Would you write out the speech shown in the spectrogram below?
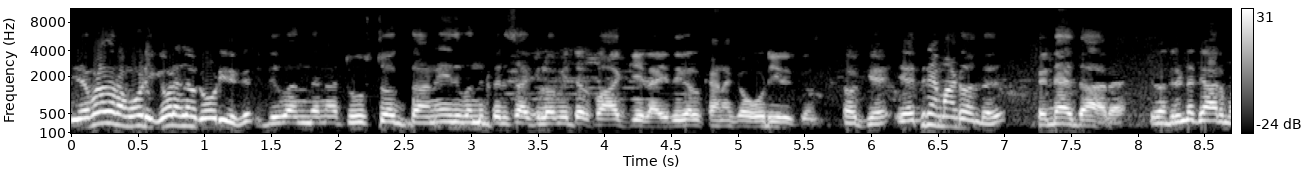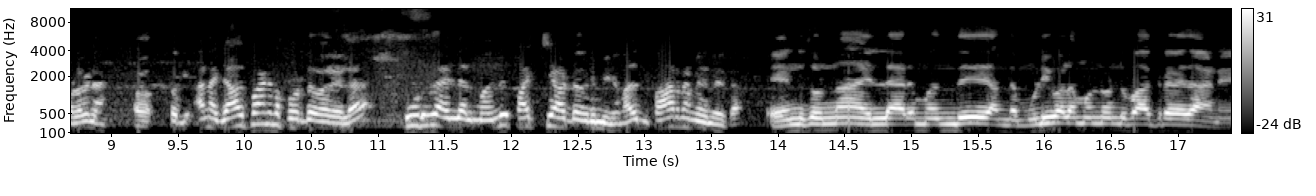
இது எவ்வளவு தூரம் ஓடி எவ்வளவு தூரம் ஓடி இருக்கு? இது வந்து நான் டூ ஸ்டோக் தானே இது வந்து பெருசா கிலோமீட்டர் பாக்கல. இதுகள் கணக்க ஓடி இருக்கும் ஓகே எத்தனை ஆண்டு வந்தது? ரெண்டாயிரத்தி ஆறு. இது வந்து ரெண்டாயிரத்தி ஆறு மாடல் ஓ. ஓகே ஆனா ஜாழ்ப்பாணத்தை பொறுத்தவரையில கூடுதல் எல்லாரும் வந்து பச்சை ஆட்டோ விரும்பினோம். அதுக்கு காரணம் என்ன இருக்கா? ஏன்னு சொன்னா எல்லாரும் வந்து அந்த மொழிவளம் ஒண்ணு ஒன்று பாக்குறவே தானே.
